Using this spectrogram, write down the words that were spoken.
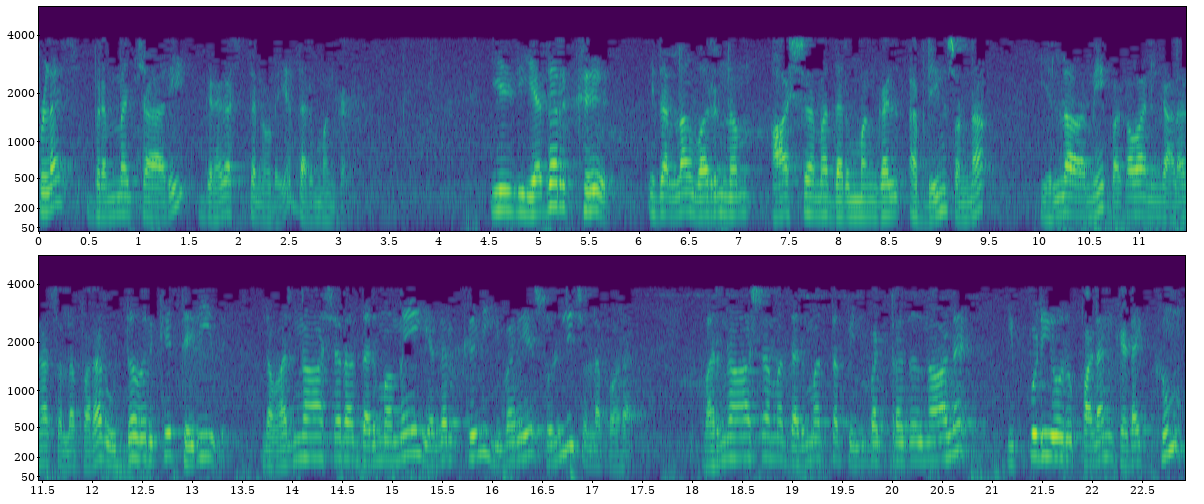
பிளஸ் பிரம்மச்சாரி கிரகஸ்தனுடைய தர்மங்கள். இது எதற்கு? இதெல்லாம் வர்ணம் ஆசிரம தர்மங்கள் அப்படின்னு சொன்னா எல்லாமே பகவான் இங்க அழகா சொல்ல போறார். உத்தவருக்கே தெரியுது. இந்த வர்ணாசிர தர்மமே எதற்குன்னு இவரே சொல்லி சொல்ல போறார். வர்ணாசிரம தர்மத்தை பின்பற்றதுனால இப்படி ஒரு பலன் கிடைக்கும்.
